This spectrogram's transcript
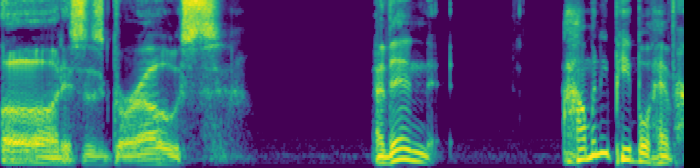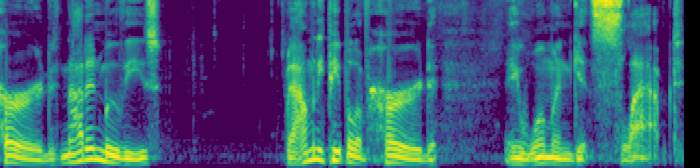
Oh, this is gross. And then, how many people have heard, not in movies, but how many people have heard a woman get slapped?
